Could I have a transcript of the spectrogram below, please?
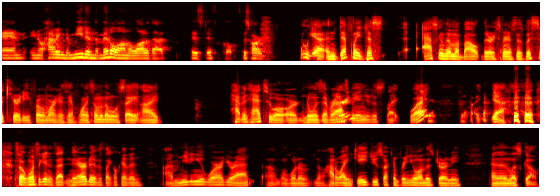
and you know having to meet in the middle on a lot of that is difficult is hard Oh yeah, and definitely just asking them about their experiences with security from a marketing standpoint. Some of them will say, "I haven't had to," or, or "No one's ever asked me," and you're just like, "What?" Yeah. Like, yeah. so once again, is that narrative is like, okay, then I'm meeting you where you're at. Um, I'm going to you know how do I engage you so I can bring you on this journey, and then let's go.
